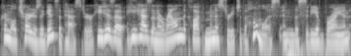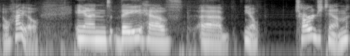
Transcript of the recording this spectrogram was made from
criminal charges against the pastor. He has a he has an around the clock ministry to the homeless in the city of Bryan, Ohio, and they have uh, you know charged him.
